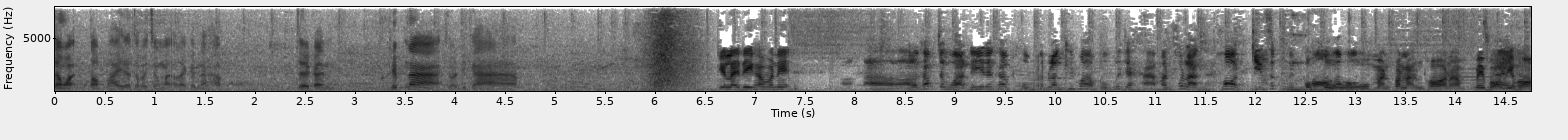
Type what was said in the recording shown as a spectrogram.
จังหวัดต่อไปเราจะไปจังหวัดอะไรกันนะครับ เจอกันคลิปหน้าสวัสดีครับ กินอะไรดีครับวันนี้อ่าเอาละครับจังหวะนี้นะครับ ผมกำลังคิดว่าผมก็จะหามันฝรั่งทอดกินสักหนึ่งโอ้ห่อโหครับผมมันฝรั่งทอดนะครับไม่บอกใช่ยี่ห้อ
